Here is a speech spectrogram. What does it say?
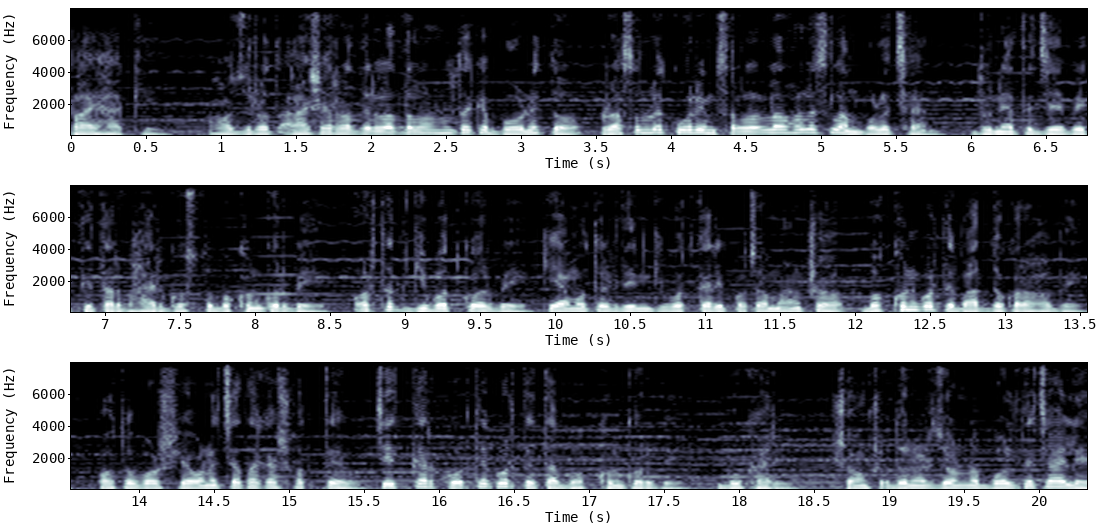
বাই হাকি হজরত আয়সা রাদিল্লাহ থেকে বর্ণিত রাসুল্লাহ করিম সাল্লাহ আলাইসলাম বলেছেন, দুনিয়াতে যে ব্যক্তি তার ভাইয়ের গোস্ত বক্ষণ করবে, অর্থাৎ গিবত করবে, কেয়ামতের দিন গিবতকারী পচা মাংস বক্ষণ করতে বাধ্য করা হবে। অতপর সে অনিচ্ছা থাকা সত্ত্বেও চিৎকার করতে করতে তা ভক্ষণ করবে। বুখারি, সংশোধনের জন্য বলতে চাইলে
